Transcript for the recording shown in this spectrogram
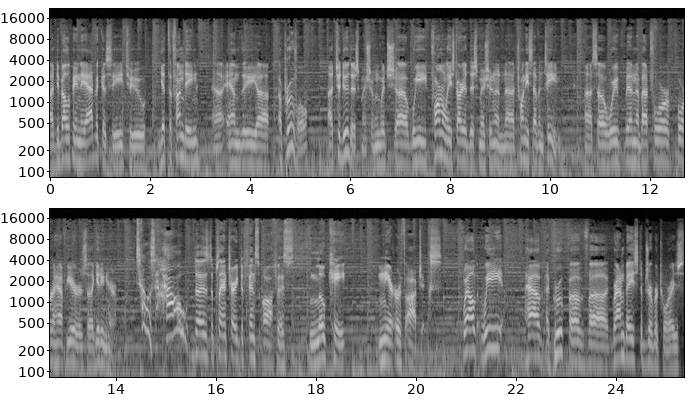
uh, developing the advocacy to get the funding uh, and the uh, approval uh, to do this mission, which uh, we formally started this mission in 2017. so we've been about four, four and a half years getting here. Tell us, how does the Planetary Defense Office locate near Earth objects? Well, we have a group of uh, ground based observatories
